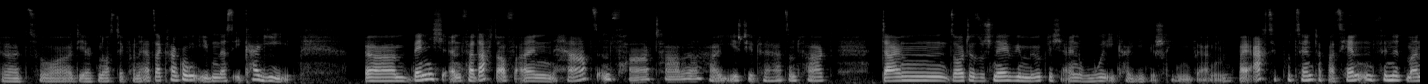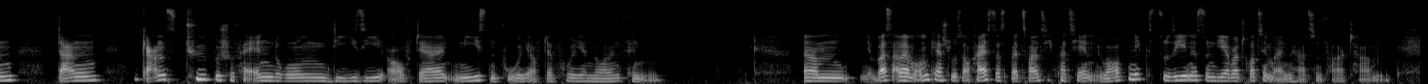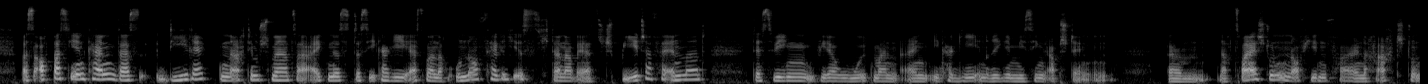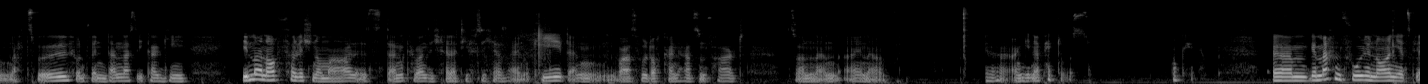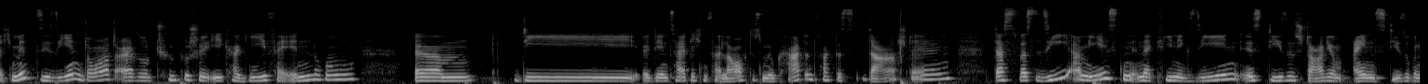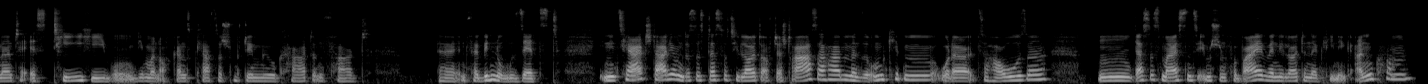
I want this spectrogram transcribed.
äh, zur Diagnostik von Herzerkrankungen, eben das EKG. Ähm, wenn ich einen Verdacht auf einen Herzinfarkt habe, HI steht für Herzinfarkt, dann sollte so schnell wie möglich ein Ruhe-EKG geschrieben werden. Bei 80 Prozent der Patienten findet man dann ganz typische Veränderungen, die Sie auf der nächsten Folie, auf der Folie 9 finden. Ähm, was aber im Umkehrschluss auch heißt, dass bei 20 Patienten überhaupt nichts zu sehen ist und die aber trotzdem einen Herzinfarkt haben. Was auch passieren kann, dass direkt nach dem Schmerzereignis das EKG erstmal noch unauffällig ist, sich dann aber erst später verändert. Deswegen wiederholt man ein EKG in regelmäßigen Abständen. Ähm, nach zwei Stunden auf jeden Fall, nach acht Stunden, nach zwölf und wenn dann das EKG immer noch völlig normal ist, dann kann man sich relativ sicher sein, okay, dann war es wohl doch kein Herzinfarkt, sondern eine äh, Angina pectoris. Okay. Ähm, wir machen Folie 9 jetzt gleich mit. Sie sehen dort also typische EKG-Veränderungen, ähm, die den zeitlichen Verlauf des Myokardinfarktes darstellen. Das, was Sie am ehesten in der Klinik sehen, ist dieses Stadium 1, die sogenannte ST-Hebung, die man auch ganz klassisch mit dem Myokardinfarkt äh, in Verbindung setzt. Initialstadium, das ist das, was die Leute auf der Straße haben, wenn sie umkippen oder zu Hause. Mm, das ist meistens eben schon vorbei, wenn die Leute in der Klinik ankommen.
